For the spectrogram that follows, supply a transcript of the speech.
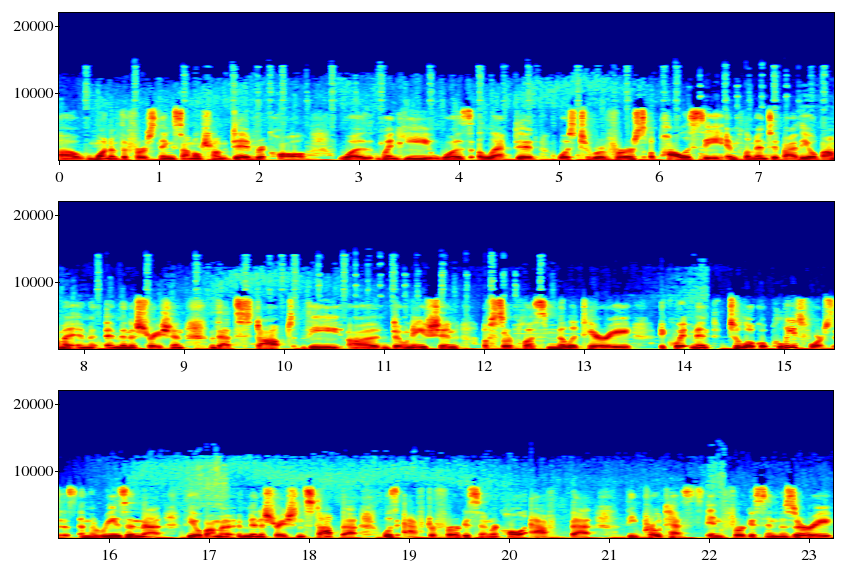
Uh, one of the first things Donald Trump did recall was when he was elected was to reverse a policy implemented by the Obama administration that stopped the uh, donation of surplus military equipment to local police forces. And the reason that the Obama administration stopped that was after Ferguson. Recall after that the protests in Ferguson, Missouri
